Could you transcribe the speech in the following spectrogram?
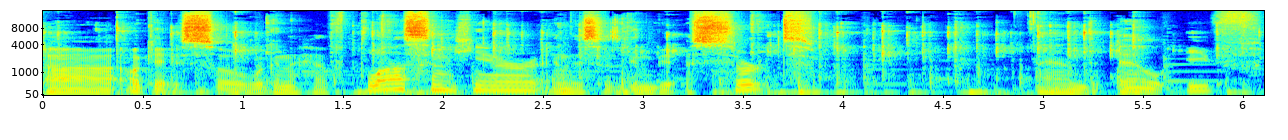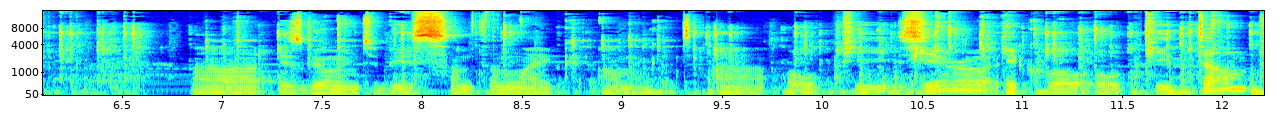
Uh, okay, so we're gonna have plus in here, and this is gonna be assert. And elif uh, is going to be something like, oh my god, uh, op0 equal op dump.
